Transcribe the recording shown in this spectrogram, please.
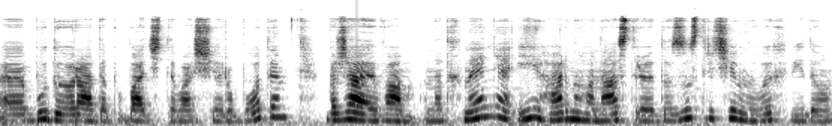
Е, Буду рада побачити ваші роботи. Бажаю вам натхнення і гарного настрою. До зустрічі в нових відео.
